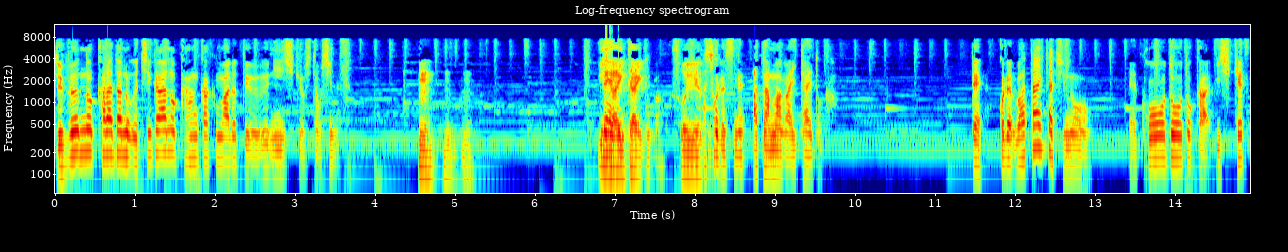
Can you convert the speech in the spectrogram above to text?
自分の体の内側の感覚もあるという認識をしてほしいんですよ。うん。うん。うん。うん。胃が痛いとか、そういうやつ。そうですね。頭が痛いとか。で、これ私たちのえ行動とか意思決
